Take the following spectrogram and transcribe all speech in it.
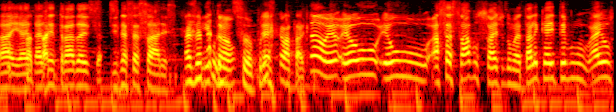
Ai, ai, das entradas desnecessárias. Mas é por Então, isso, por isso que ela tá aqui. Não, eu, eu, eu acessava o site do Metallica e teve. Aí eu-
